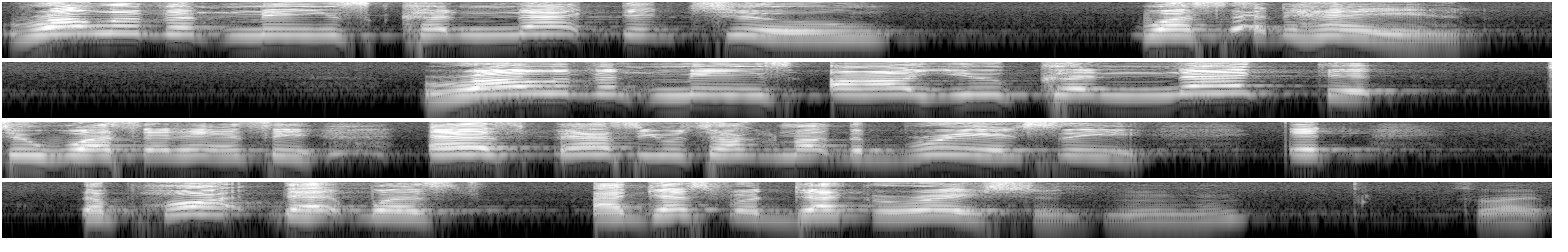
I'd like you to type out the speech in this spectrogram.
relevant means connected to what's at hand. Relevant means are you connected to what's at hand? See, as Pastor you was talking about the bridge, see, it the part that was, I guess, for decoration Mm-hmm. That's right.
